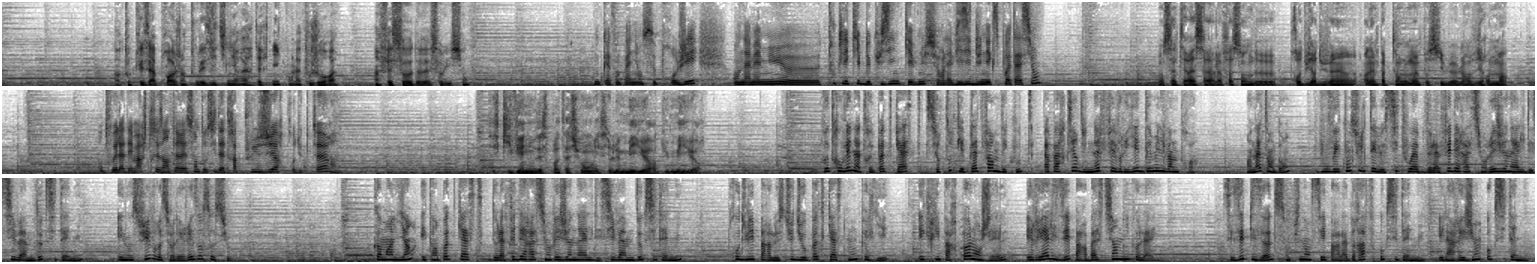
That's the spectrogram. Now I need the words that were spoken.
Dans toutes les approches, dans tous les itinéraires techniques, on a toujours un faisceau de solutions. Nous qui accompagnons ce projet, on a même eu euh, toute l'équipe de cuisine qui est venue sur la visite d'une exploitation. On s'intéresse à la façon de produire du vin en impactant le moins possible l'environnement. On trouvait la démarche très intéressante aussi d'être à plusieurs producteurs. C'est ce qui vient aux exploitations et c'est le meilleur du meilleur. Retrouvez notre podcast sur toutes les plateformes d'écoute à partir du 9 février 2023. En attendant, vous pouvez consulter le site web de la Fédération régionale des CIVAM d'Occitanie et nous suivre sur les réseaux sociaux. Comme un lien est un podcast de la Fédération régionale des CIVAM d'Occitanie, produit par le studio Podcast Montpellier, écrit par Paul Angèle et réalisé par Bastien Nicolai. Ces épisodes sont financés par la DRAF Occitanie et la région Occitanie.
